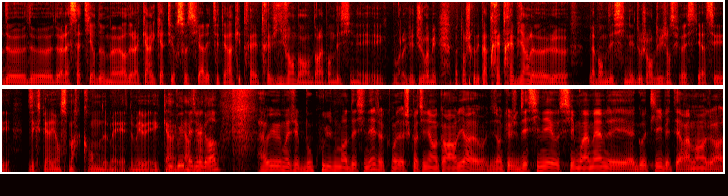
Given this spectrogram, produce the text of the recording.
de, de, la satire de mœurs, de la caricature sociale, etc., qui est très, très vivant dans, la bande dessinée. Voilà, que j'ai toujours aimé. Maintenant, je connais pas très très bien la bande dessinée d'aujourd'hui. J'en suis resté à ces expériences marquantes de mes, de mes 15, Et vous, Emmanuel Grave? Ah oui, moi j'ai beaucoup lu de bande dessinée. Je, je, continue encore à en lire. Euh, disons que je dessinais aussi moi-même et Gottlieb était vraiment genre,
